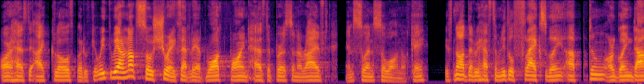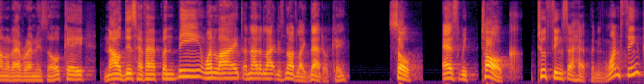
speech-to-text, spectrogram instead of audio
or has the eye closed, but okay, we, we are not so sure exactly at what point has the person arrived and so and so on, okay? It's not that we have some little flags going up or going down or whatever, and we say, okay, now this have happened, me, one light, another light. It's not like that, okay? So as we talk, two things are happening. One thing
